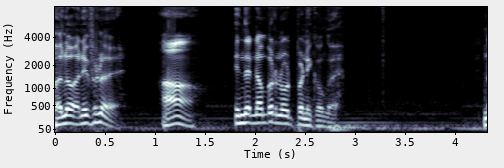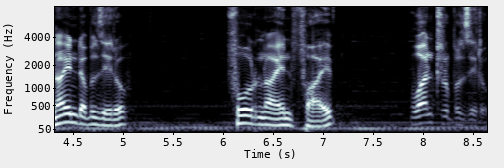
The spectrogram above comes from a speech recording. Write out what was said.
ஹலோ அனிஃபனு. ஆ. இந்த நம்பர் நோட் பண்ணிக்கோங்க. Nine double zero four nine five one triple zero.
